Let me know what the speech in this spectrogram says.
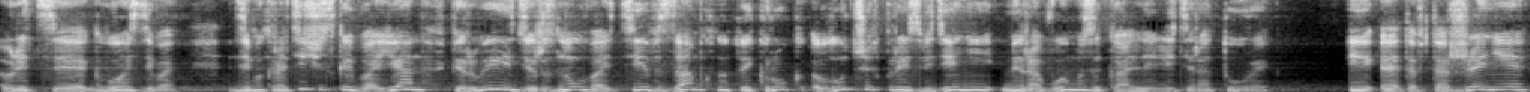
В лице Гвоздева демократический баян впервые дерзнул войти в замкнутый круг лучших произведений мировой музыкальной литературы. И это вторжение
